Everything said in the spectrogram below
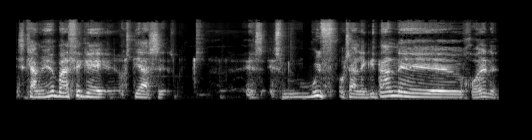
Es que a mí me parece que, hostias, es, muy. O sea, le quitan, eh, joder,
